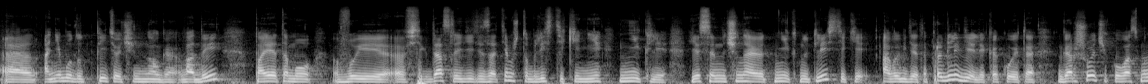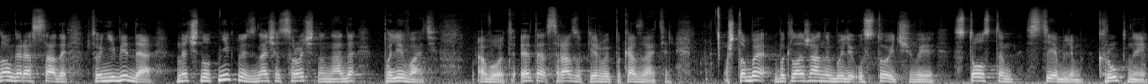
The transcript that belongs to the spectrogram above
Э, они будут пить очень много воды, поэтому вы э, всегда следите за тем, чтобы листики не никли. Если начинают никнуть листики, а вы где-то проглядели какой-то горшочек, у вас много рассады, то не беда. Начнут никнуть, значит срочно надо поливать. Вот, это сразу первый показатель. Чтобы баклажаны были устойчивые, с толстым стеблем, крупные,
